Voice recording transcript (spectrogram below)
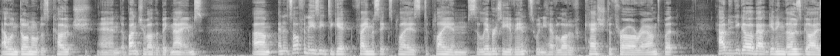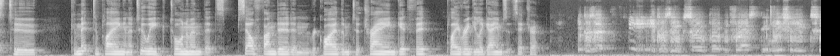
Allan Donald as coach, and a bunch of other big names. Um, and it's often easy to get famous ex players to play in celebrity events when you have a lot of cash to throw around. But how did you go about getting those guys to commit to playing in a two week tournament that's self funded and required them to train, get fit, play regular games, etc.? It was a it was so important for us initially to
